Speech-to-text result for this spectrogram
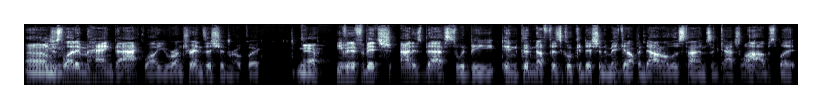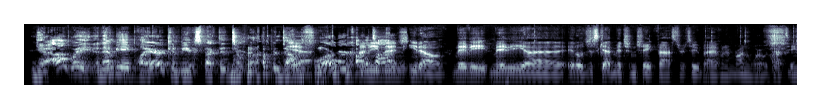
You Um, just let him hang back while you run transition real quick. Yeah, Even if Mitch at his best would be in good enough physical condition to make it up and down all those times and catch lobs, but Yeah, wait, an NBA player can be expected to run up and down Yeah. the floor I mean, times. then you know, maybe maybe uh, it'll just get Mitch in shape faster too by having him run more with that team.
